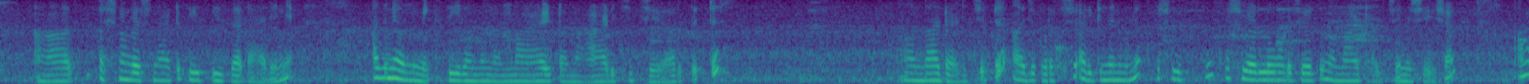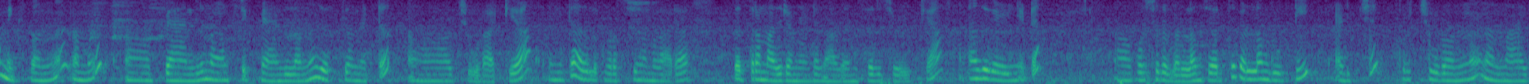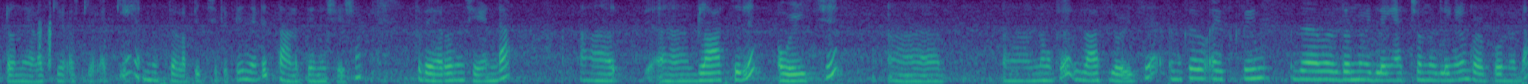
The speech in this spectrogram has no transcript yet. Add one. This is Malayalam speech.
കഷ്ണം കഷ്ണമായിട്ട് പീസ് പീസായിട്ട് അരിഞ്ഞ് അതിനെ ഒന്ന് മിക്സിയിലൊന്ന് നന്നായിട്ടൊന്ന് അടിച്ച് ചേർത്തിട്ട് നന്നായിട്ട് അടിച്ചിട്ട് അതിൽ കുറച്ച് അടിക്കുന്നതിന് മുന്നേ കുറച്ച് ഉപ്പും കുറച്ച് വെള്ളവും കൂടെ ചേർത്ത് നന്നായിട്ട് അടിച്ചതിന് ശേഷം ആ മിക്സ് ഒന്ന് നമ്മൾ പാനിൽ നോൺ സ്റ്റിക്ക് പാനിലൊന്ന് ജസ്റ്റ് ഒന്നിട്ട് ചൂടാക്കുക എന്നിട്ട് അതിൽ കുറച്ച് നമ്മൾ അര എത്ര മധുരം വേണ്ടെന്ന് അതനുസരിച്ച് ഒഴിക്കുക. അത് കഴിഞ്ഞിട്ട് കുറച്ചുകൂടെ വെള്ളം ചേർത്ത് വെള്ളം കൂട്ടി അടിച്ച് കുറച്ചുകൂടെ ഒന്ന് നന്നായിട്ടൊന്ന് ഇളക്കി ഇളക്കി ഇളക്കി ഒന്ന് തിളപ്പിച്ച് കിട്ടി. എന്നിട്ട് തണുത്തതിന് ശേഷം നമുക്ക് വേറൊന്നും ചെയ്യേണ്ട. ഗ്ലാസ്സിൽ ഒഴിച്ച് നമുക്ക് ഗ്ലാസ്സിൽ ഒഴിച്ച് നമുക്ക് ഐസ്ക്രീം ഇത് ഇതൊന്നും ഇല്ലെങ്കിൽ അച്ചൊന്നും ഇല്ലെങ്കിലും കുഴപ്പമൊന്നുമില്ല.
